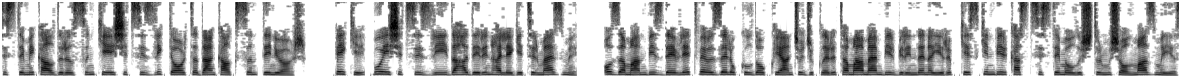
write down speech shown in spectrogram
sistemi kaldırılsın ki eşitsizlik de ortadan kalksın, deniyor. Peki, bu eşitsizliği daha derin hale getirmez mi? O zaman biz devlet ve özel okulda okuyan çocukları tamamen birbirinden ayırıp keskin bir kast sistemi oluşturmuş olmaz mıyız?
